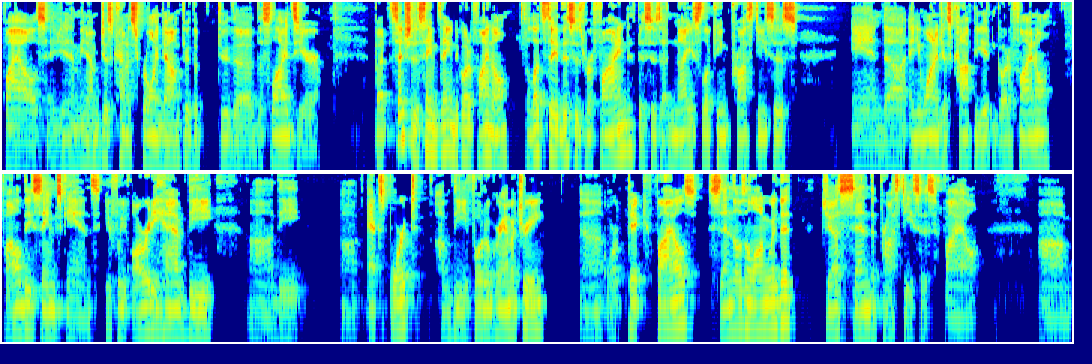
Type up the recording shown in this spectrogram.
files. I mean, I'm just kind of scrolling down through the through the the slides here, but essentially the same thing to go to final. So let's say this is refined. This is a nice looking prosthesis, and uh, and you want to just copy it and go to final. Follow these same scans. If we already have the uh, the uh, export of the photogrammetry uh, or PIC files, send those along with it. Just send the prosthesis file. Um,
